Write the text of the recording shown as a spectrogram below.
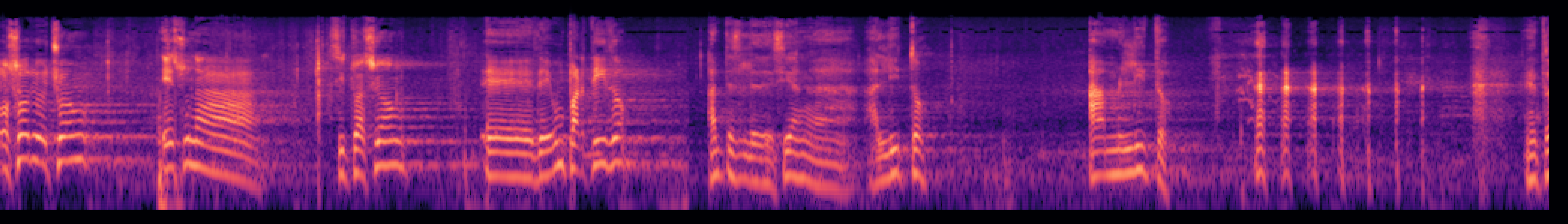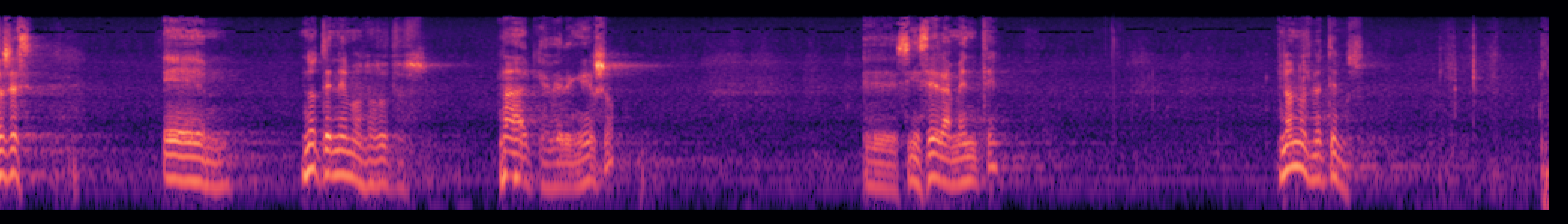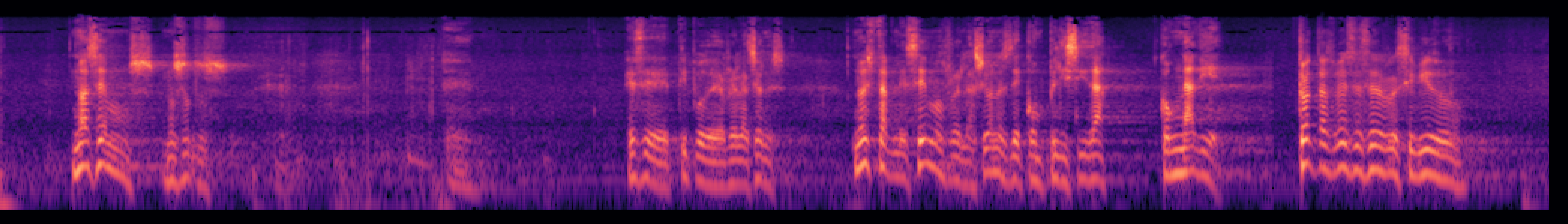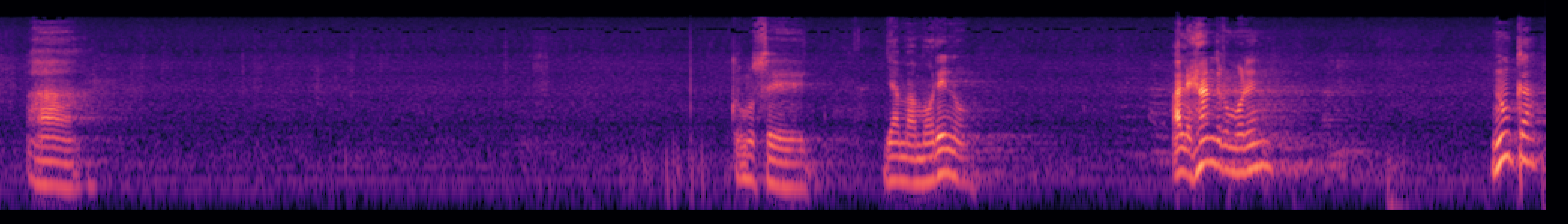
Osorio Chong es una situación eh, de un partido, antes le decían a Alito, Amlito. Entonces, eh, no tenemos nosotros nada que ver en eso, eh, sinceramente, no nos metemos. No hacemos nosotros eh, ese tipo de relaciones. No establecemos relaciones de complicidad con nadie. ¿Cuántas veces he recibido a ¿cómo se llama? Moreno. Alejandro Moreno. Nunca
